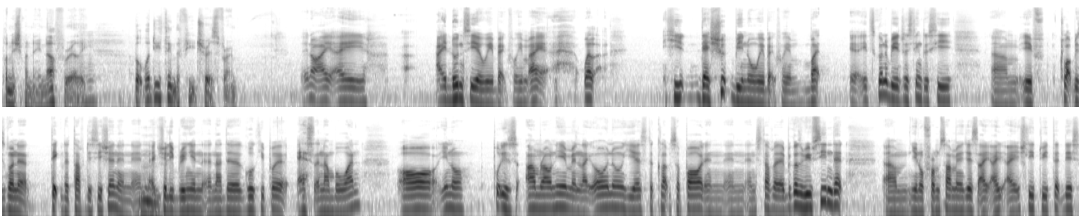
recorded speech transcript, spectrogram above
punishment enough, really. Mhm. But what do you think the future is for him? you know, I I I don't see a way back for him. I well, he there should be no way back for him. But uh, it's going to be interesting to see um, if Klopp is going to take the tough decision and and Mm. actually bring in another goalkeeper as a number one, or you know put his arm around him and like oh no he has the club support and and, and stuff like that because we've seen that um, you know from some managers I, I, I actually tweeted this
